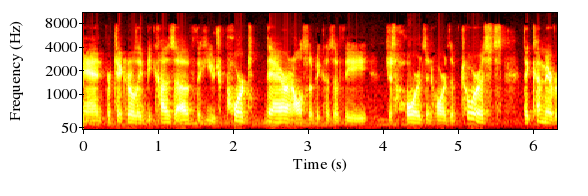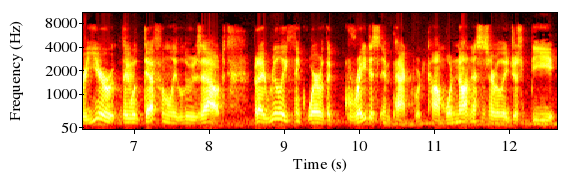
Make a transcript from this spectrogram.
and particularly because of the huge port there and also because of the just hordes and hordes of tourists that come every year, they would definitely lose out. But I really think where the greatest impact would come would not necessarily just be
